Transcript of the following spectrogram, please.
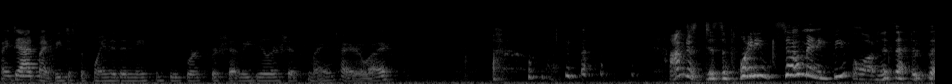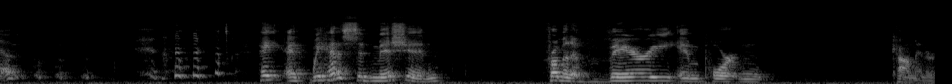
My dad might be disappointed in me since he's worked for Chevy dealerships my entire life. I'm just disappointing so many people on this episode. Hey, and we had a submission from a very important commenter.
